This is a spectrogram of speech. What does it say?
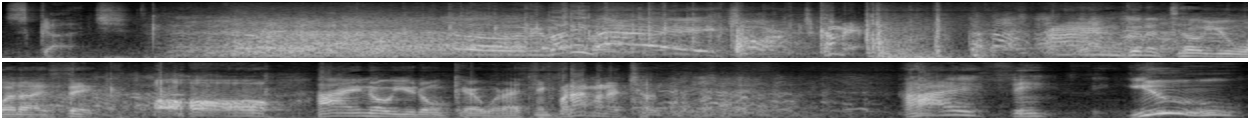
scotch. Hello, everybody. Hey, George, come here. I'm gonna tell you what I think. Oh, I know you don't care what I think, but I'm gonna tell you. I think that you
